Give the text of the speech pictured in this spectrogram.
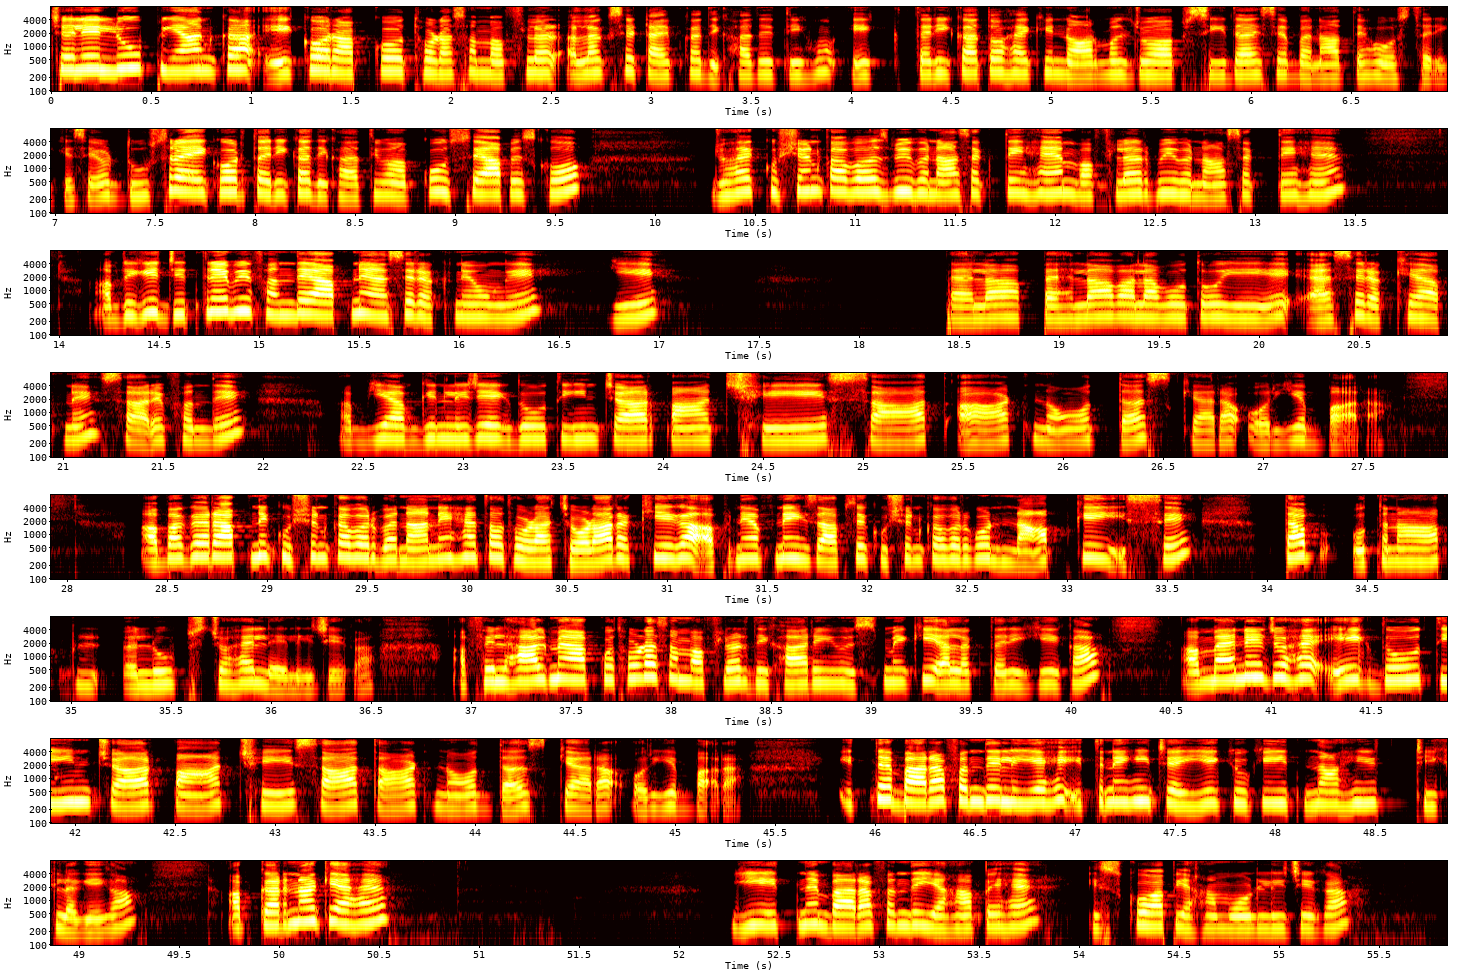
चलिए लूप यान का एक और आपको थोड़ा सा मफलर अलग से टाइप का दिखा देती हूँ। एक तरीका तो है कि नॉर्मल जो आप सीधा इसे बनाते हो उस तरीके से। और दूसरा एक और तरीका दिखाती हूँ आपको, उससे आप इसको जो है कुशन कवर्स भी बना सकते हैं मफलर भी बना सकते हैं। अब देखिए, जितने भी फंदे आपने ऐसे रखने होंगे, ये पहला पहला वाला वो तो ये ऐसे रखे आपने सारे फंदे। अब ये आप गिन लीजिए, एक, दो, तीन, चार, पाँच, छः, सात, आठ, नौ, दस, ग्यारह और ये बारह। अब अगर आपने कुशन कवर बनाने हैं तो थोड़ा चौड़ा रखिएगा। अपने अपने हिसाब से कुशन कवर को नाप के इससे, तब उतना आप लूप्स जो है ले लीजिएगा। अब फ़िलहाल मैं आपको थोड़ा सा मफलर दिखा रही हूँ इसमें कि अलग तरीके का। अब मैंने जो है एक, दो, तीन, चार, पाँच छः सात, आठ, नौ, दस, ग्यारह और ये बारह। इतने बारह फंदे लिए हैं, इतने ही चाहिए क्योंकि इतना ही ठीक लगेगा। अब करना क्या है? ये इतने बारह फंदे यहाँ पे है, इसको आप यहाँ मोड़ लीजिएगा,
